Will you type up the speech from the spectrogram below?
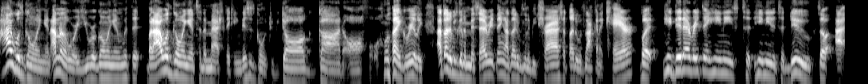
I was going in I don't know where you were going in with it but I was going into the match thinking this is going to be dog god awful. Like really I thought he was gonna miss everything. I thought he was gonna be trash. I thought he was not gonna care. But he did everything he needs to he needed to do. So I,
